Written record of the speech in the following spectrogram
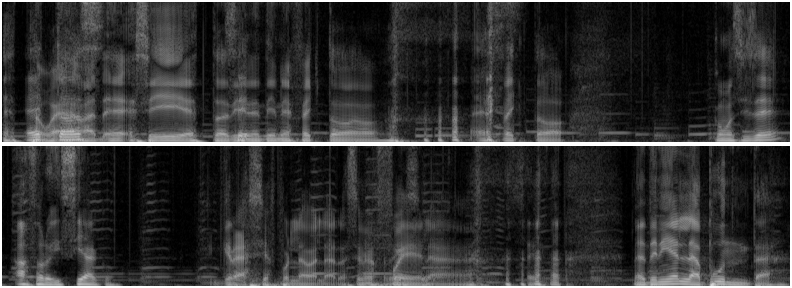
Esta Esto es- sí, esto Sí. tiene, tiene efecto. efecto. ¿Cómo se dice? Afrodisíaco. Gracias por la palabra. Se me fue la. la tenía en la punta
